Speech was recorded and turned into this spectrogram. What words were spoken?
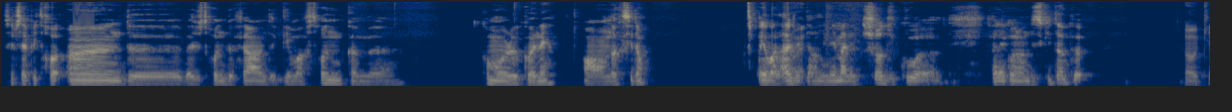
C'est le chapitre 1 de, bah, du Trône de Fer, hein, de Game of Thrones, comme, euh, comme on le connaît en Occident. Et voilà, j'ai Ouais. terminé ma lecture, du coup, euh, il fallait qu'on en discute un peu. Ok.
